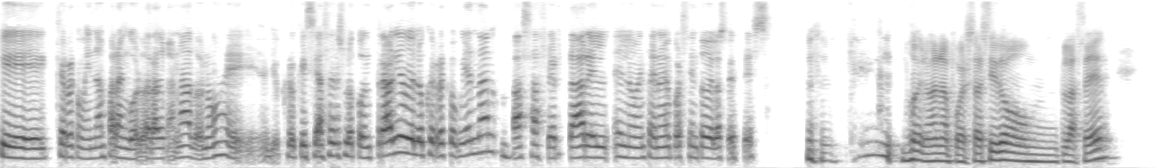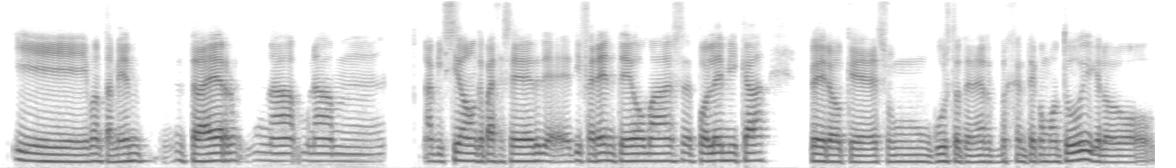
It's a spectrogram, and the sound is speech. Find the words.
que, que recomiendan para engordar al ganado. ¿no? Eh, yo creo que si haces lo contrario de lo que recomiendan, vas a acertar el, el 99% de las veces. bueno, Ana, pues ha sido un placer. Y bueno, también traer una, una mm, una visión que parece ser eh, diferente o más polémica, pero que es un gusto tener gente como tú y que lo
